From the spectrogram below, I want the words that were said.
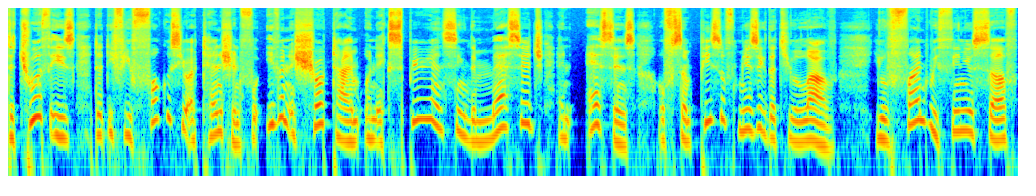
The truth is that if you focus your attention for even a short time on experiencing the message and essence of some piece of music that you love, you'll find within yourself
